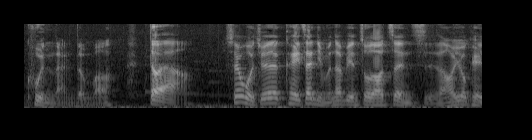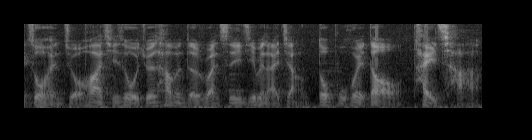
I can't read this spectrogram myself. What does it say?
困难的吗？对啊。所以我觉得可以在你们那边做到正职，然后又可以做很久的话，其实我觉得他们的软实力基本来讲都不会到太差。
